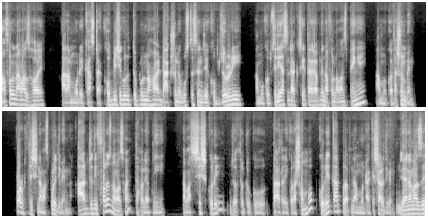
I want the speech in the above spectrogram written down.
নফল নামাজ হয় আর আম্মুর এই কাজটা খুব বেশি গুরুত্বপূর্ণ হয়। ডাক শুনে বুঝতেছেন যে খুব জরুরি। আম্মু খুব সিরিয়াসলি ডাকছে, তাহলে আপনি নফল নামাজ ভেঙে আম্মুর কথা শুনবেন। পরবর্তীতে সে নামাজ পড়ে দিবেন আর যদি ফরজ নামাজ হয়, তাহলে আপনি নামাজ শেষ করে যতটুকু তাড়াতাড়ি করা সম্ভব করে তারপর আপনি আম্মুটাকে সার দিবেন। জায়নামাজে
